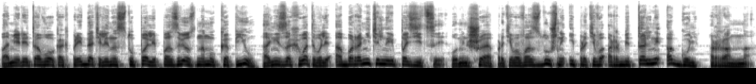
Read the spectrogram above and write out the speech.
По мере того, как предатели наступали по звездному копью, они захватывали оборонительные позиции, уменьшая противовоздушный и противоорбитальный огонь Ранна.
